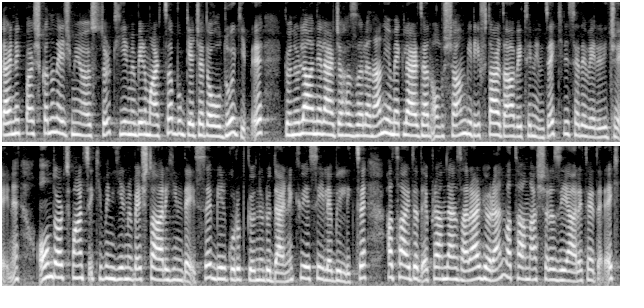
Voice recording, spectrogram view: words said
Dernek Başkanı Necmi Öztürk 21 Mart'ta bu gecede olduğu gibi gönüllü annelerce hazırlanan yemeklerden oluşan bir iftar davetinin de kilisede verileceğini, 14 Mart 2025 tarihinde ise bir grup gönüllü dernek üyesiyle birlikte Hatay'da depremden zarar gören vatandaşları ziyaret ederek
